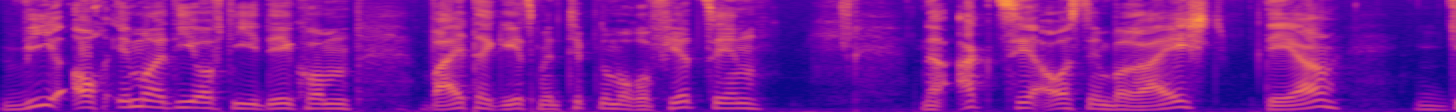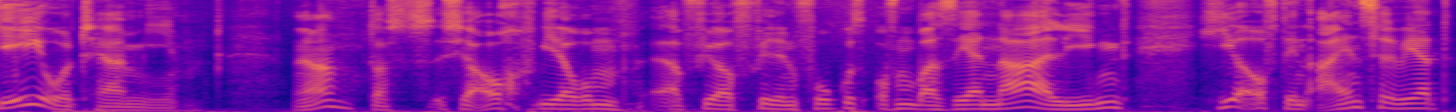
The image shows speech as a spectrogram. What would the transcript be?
Wie auch immer die auf die Idee kommen, weiter geht's mit Tipp Nummer 14. Eine Aktie aus dem Bereich der Geothermie. Ja, das ist ja auch wiederum äh, für, für den Fokus offenbar sehr naheliegend. Hier auf den Einzelwert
